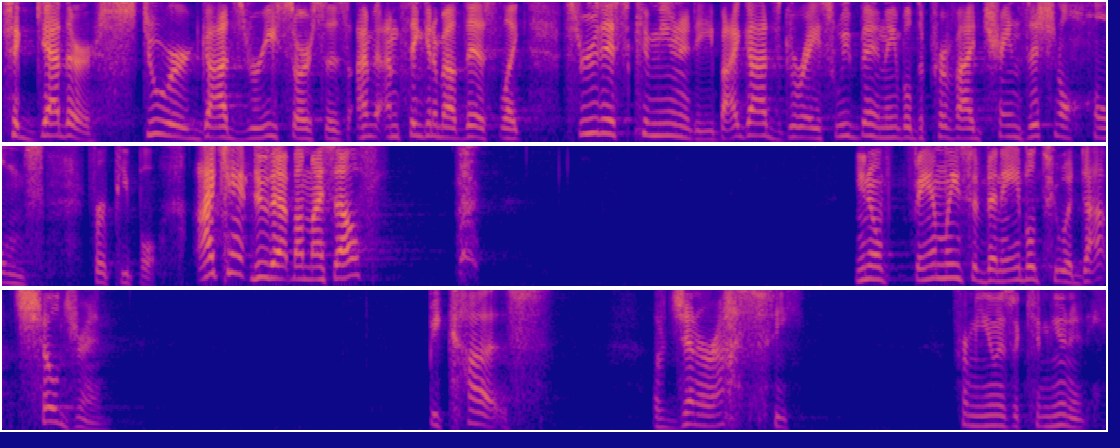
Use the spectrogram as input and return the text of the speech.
together steward God's resources, I'm, I'm, thinking about this like through this community, by God's grace, we've been able to provide transitional homes for people. I can't do that by myself. you know, families have been able to adopt children because of generosity from you as a community.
